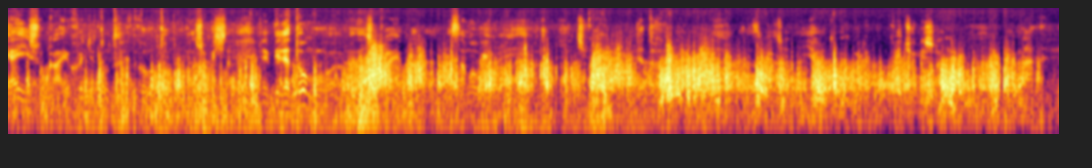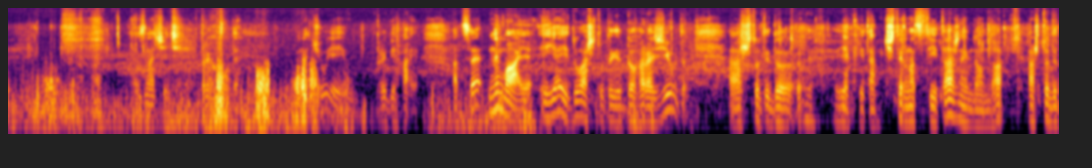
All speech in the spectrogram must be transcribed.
Я її шукаю. Ходжу тут коло дому. Вона ж обично біля дому Значить, приходить. Вона чує і прибігає. А це немає. І я йду аж туди до гаражів, аж туди до е, який там 14-етажний дом, да? аж туди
